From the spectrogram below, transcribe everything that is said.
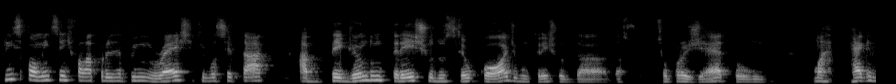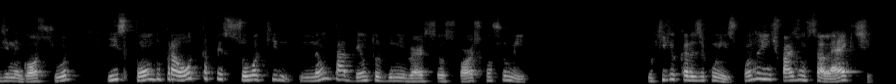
Principalmente se a gente falar, por exemplo, em REST, que você está pegando um trecho do seu código, um trecho da, da do seu projeto, uma regra de negócio sua, e expondo para outra pessoa que não está dentro do universo Salesforce consumir. O que, que, eu quero dizer com isso? Quando a gente faz um select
